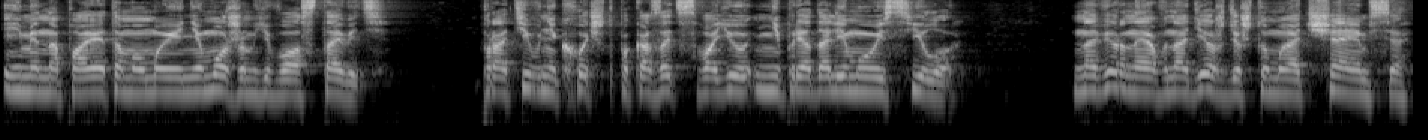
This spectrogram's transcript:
Именно поэтому мы не можем его оставить. Противник хочет показать свою непреодолимую силу. Наверное, в надежде, что мы отчаемся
